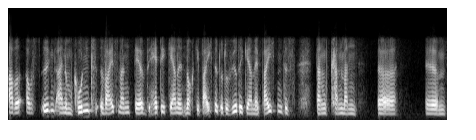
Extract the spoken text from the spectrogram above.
aber aus irgendeinem Grund weiß man, der hätte gerne noch gebeichtet oder würde gerne beichten, das, dann kann man äh, ähm,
